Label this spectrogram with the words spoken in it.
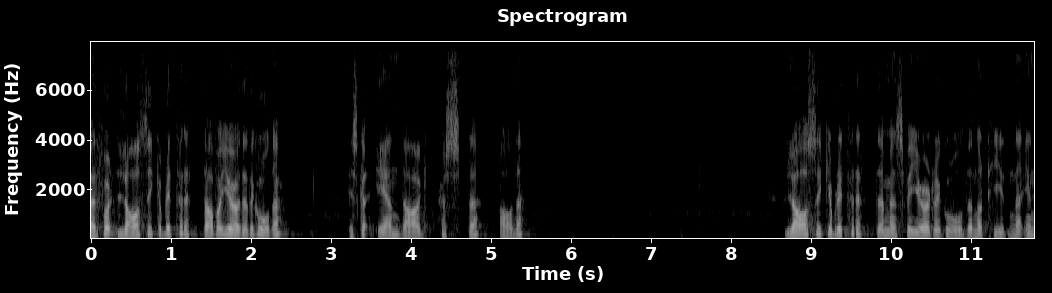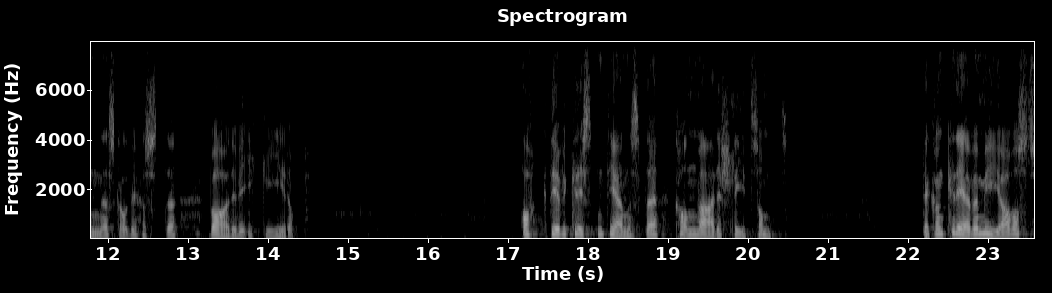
Derfor, la oss ikke bli trette av å gjøre det gode. Vi skal en dag høste av det. La oss ikke bli trette mens vi gjør det gode. Når tiden er inne, skal vi høste, bare vi ikke gir opp. Aktiv kristen tjeneste kan være slitsomt. Det kan kreve mye av oss.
